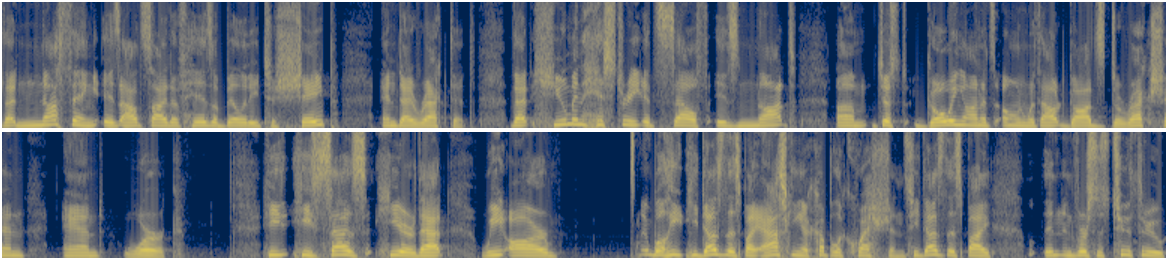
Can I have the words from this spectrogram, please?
that nothing is outside of his ability to shape and direct it, that human history itself is not um, just going on its own without God's direction and work. He, he says here that we are well, he, he does this by asking a couple of questions. He does this by, in, in verses 2 through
